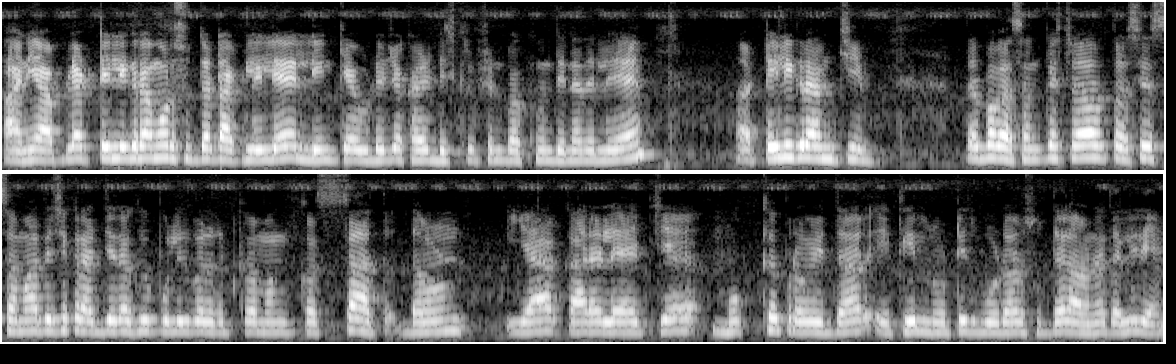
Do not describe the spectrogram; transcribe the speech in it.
आणि आपल्या टेलिग्रामवर सुद्धा टाकलेली आहे. लिंक या व्हिडिओच्या खाली डिस्क्रिप्शन बॉक्समध्ये देण्यात आलेली आहे. टेलिग्रामची तर बघा संकेतस्थळावर तसेच समादेशक राज्य राखीव पोलीस बल क्रमांक सात दौंड या कार्यालयाचे मुख्य प्रवेशद्वार येथील नोटीस बोर्डावर सुद्धा लावण्यात आलेली आहे.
